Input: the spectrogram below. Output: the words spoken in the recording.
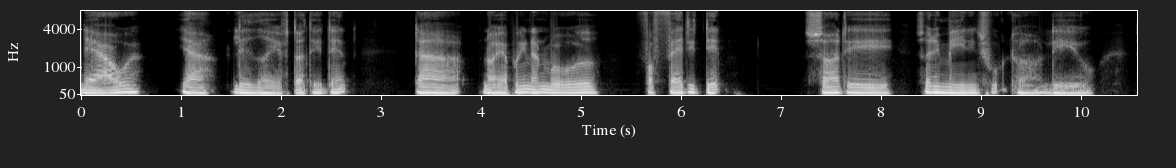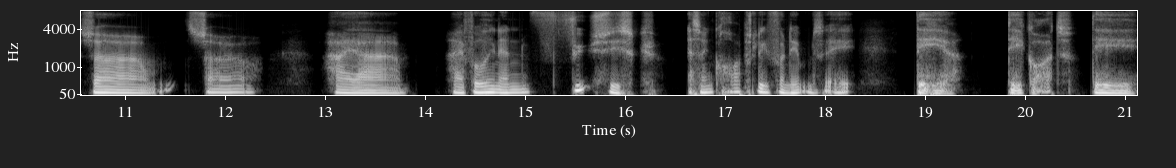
nerve, jeg leder efter. Det er den, der, når jeg på en eller anden måde får fat i den, så er det, så er det meningsfuldt at leve. Så, så har jeg, har jeg fået en anden fysisk, altså en kropslig fornemmelse af, det her, det er godt. Det,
